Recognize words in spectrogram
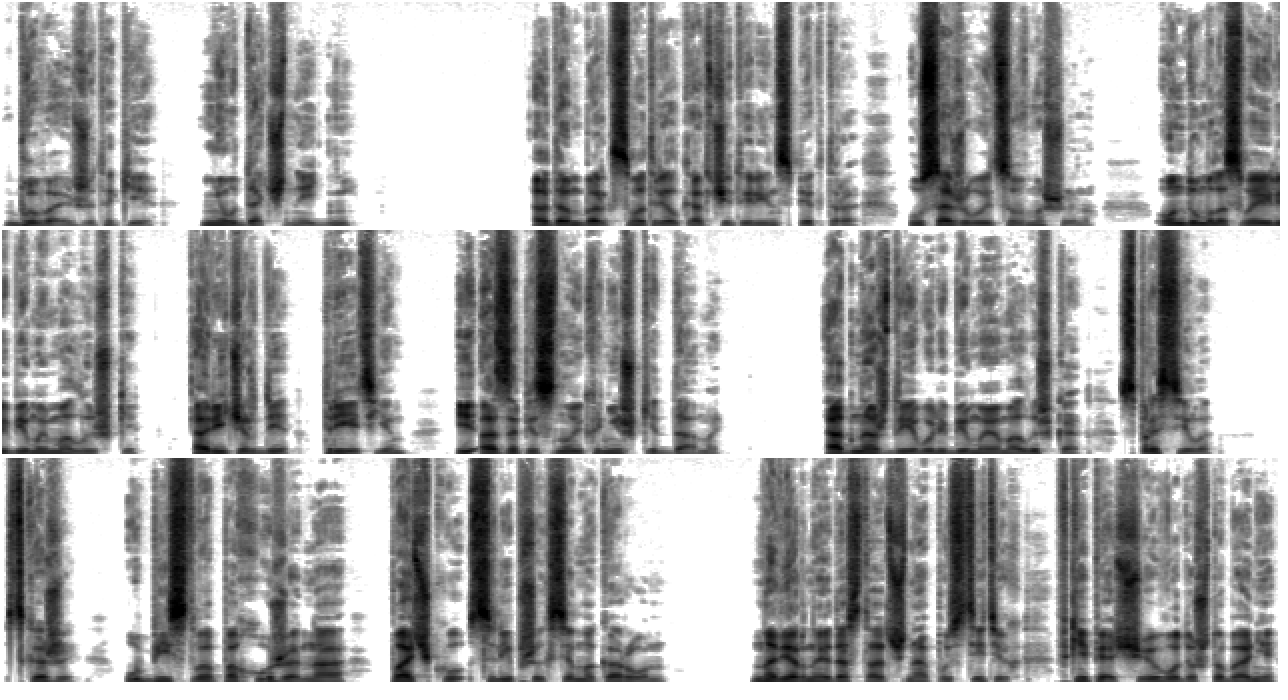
Бывают же такие неудачные дни. Адамберг смотрел, как четыре инспектора усаживаются в машину. Он думал о своей любимой малышке, о Ричарде Третьем и о записной книжке дамы. Однажды его любимая малышка спросила, «Скажи, убийство похоже на пачку слипшихся макарон. Наверное, достаточно опустить их в кипящую воду, чтобы они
